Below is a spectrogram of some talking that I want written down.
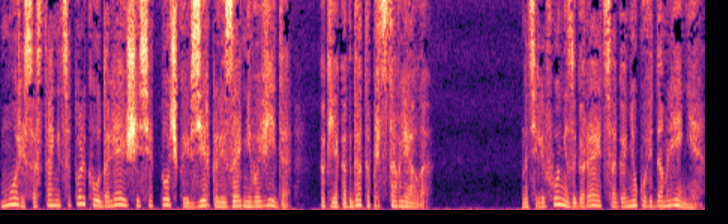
Морис останется только удаляющейся точкой в зеркале заднего вида, как я когда-то представляла. На телефоне загорается огонек уведомления.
